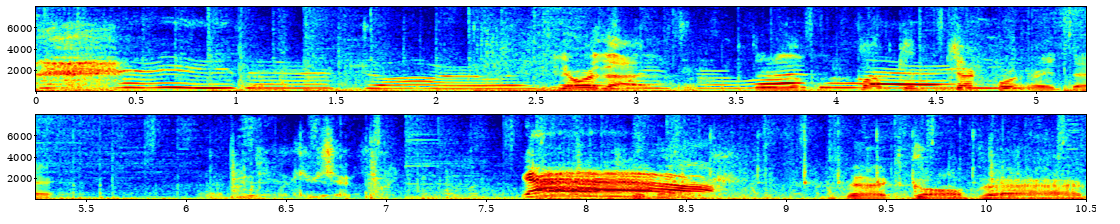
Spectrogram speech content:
Hey there, darling. Ignore that. There's a fucking checkpoint right there. Fuck your checkpoint. Yeah! Let's go back.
